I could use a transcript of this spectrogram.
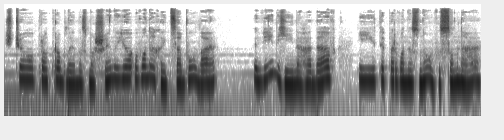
що про проблеми з машиною вона геть забула. Він їй нагадав, і тепер вона знову сумна.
